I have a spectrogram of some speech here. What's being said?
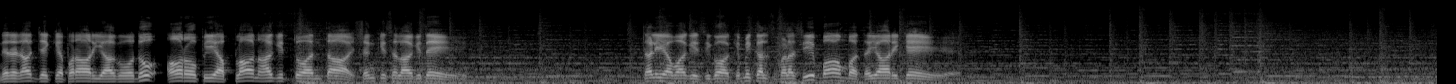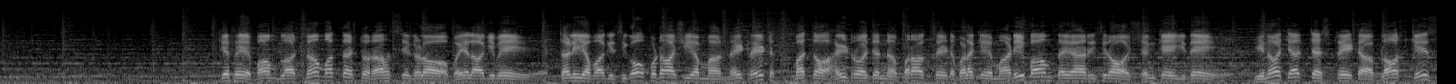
ನೆರೆ ರಾಜ್ಯಕ್ಕೆ ಪರಾರಿಯಾಗುವುದು ಆರೋಪಿಯ ಪ್ಲಾನ್ ಆಗಿತ್ತು ಅಂತ ಶಂಕಿಸಲಾಗಿದೆ. ಸ್ಥಳೀಯವಾಗಿ ಸಿಗುವ ಕೆಮಿಕಲ್ಸ್ ಬಳಸಿ ಬಾಂಬ್ ತಯಾರಿಕೆ. ಕೆಫೆ ಬಾಂಬ್ ಬ್ಲಾಸ್ಟ್ನ ಮತ್ತಷ್ಟು ರಹಸ್ಯಗಳು ಬಯಲಾಗಿವೆ. ಸ್ಥಳೀಯವಾಗಿ ಸಿಗೋ ಪೊಟಾಷಿಯಂ ನೈಟ್ರೇಟ್ ಮತ್ತು ಹೈಡ್ರೋಜನ್ ಪರಾಕ್ಸೈಡ್ ಬಳಕೆ ಮಾಡಿ ಬಾಂಬ್ ತಯಾರಿಸಿರೋ ಶಂಕೆ ಇದೆ. ಇನ್ನು Church Street blast case,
